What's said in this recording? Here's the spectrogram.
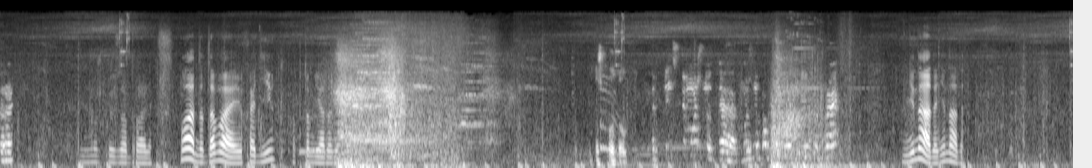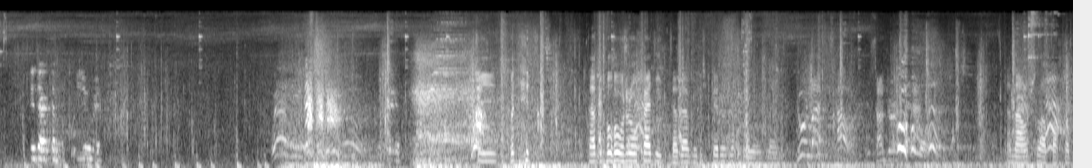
Немножко и забрали. Ладно, давай, уходи, а потом я тогда. Это что толк? В принципе, можно, да. Можно попробовать ее забрать. Не надо, не надо. Ты так-то подпиливаешь. Ты, блядь, надо было уже уходить, тогда бы теперь уже было, да. Она ушла, походу.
